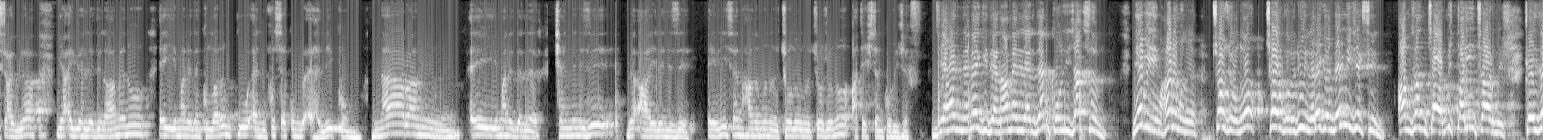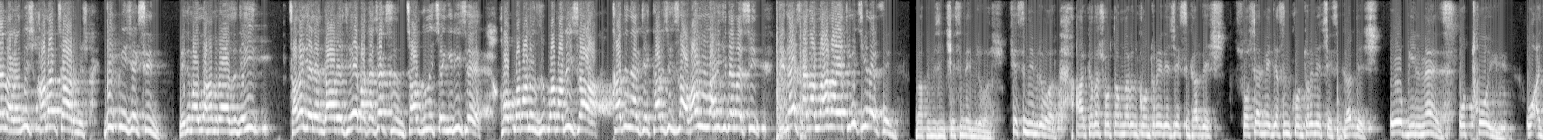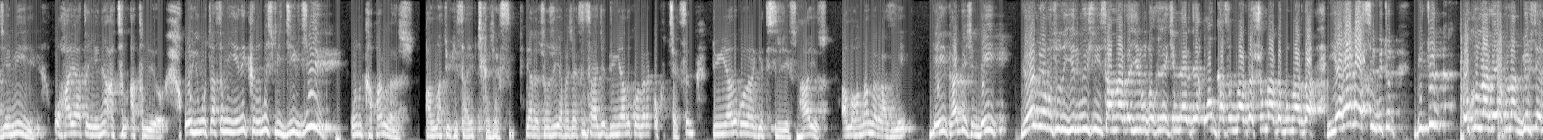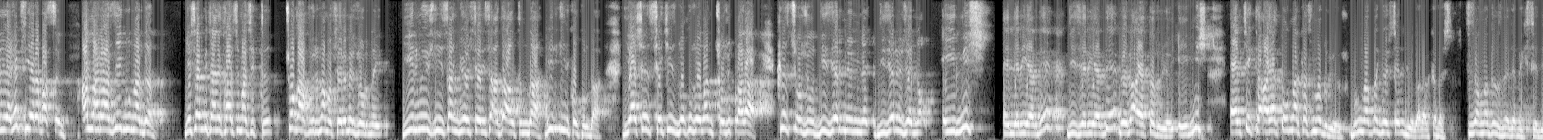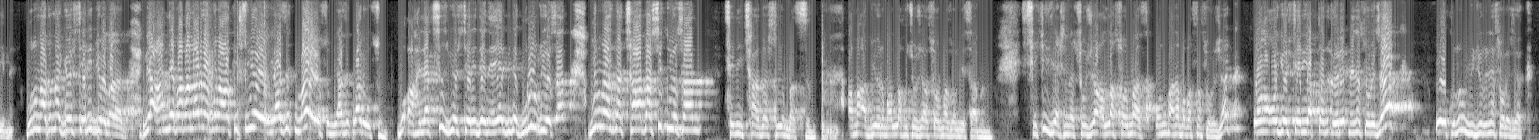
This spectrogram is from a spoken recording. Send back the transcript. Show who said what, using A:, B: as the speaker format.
A: Estağfirullah. Ya eyyühellezine amenu. Ey iman eden kullarım. Ku enfusekum ve ehlikum. Naran. Ey iman edenler. Kendinizi ve ailenizi evliysen hanımını, çoluğunu, çocuğunu ateşten koruyacaksın. Cehenneme giden amellerden koruyacaksın. Ne bileyim hanımını, çocuğunu çalgılı düğünlere göndermeyeceksin. Amcan çağırmış, dayın çağırmış, teyzen aramış, halan çağırmış. Gitmeyeceksin. Benim Allah'ım razı değil. Sana gelen davetiye bakacaksın. Çalgılı çengiliyse, hoplamalı zıplamalıysa, kadın erkek karışıksa vallahi gidemezsin. Gidersen Allah'ın ayetini çiğnersin. Rabbimizin kesin emri var. Kesin emri var. Arkadaş ortamlarını kontrol edeceksin kardeş. Sosyal medyasını kontrol edeceksin kardeş. O bilmez. O toy. O acemi. O hayata yeni atıl atılıyor. O yumurtasını yeni kırmış bir civciv. Onu kaparlar. Allah diyor ki sahip çıkacaksın. Ya da çocuğu yapacaksın sadece dünyalık olarak okutacaksın. Dünyalık olarak yetiştireceksin. Hayır. Allah ondan da razı değil. Değil kardeşim değil. Görmüyor musunuz 23 Nisanlarda, 29 Ekimlerde, 10 Kasımlarda, şunlarda bunlarda yere bassın bütün bütün okullarda yapılan gösteriler hepsi yere bassın. Allah razı değil bunlardan. Geçen bir tane karşıma çıktı. Çok af buyurun ama söylemek zorundayım. 23 Nisan gösterisi adı altında bir ilkokulda yaşı 8-9 olan çocuklara kız çocuğu dizlerin önüne dizlerin üzerine eğilmiş Elleri yerde, dizleri yerde böyle ayakta duruyor. Eğilmiş. Erkek de ayakta onun arkasında duruyor. Bunun adına gösteri diyorlar arkadaşlar. Siz anladınız ne demek istediğimi. Bunun adına gösteri diyorlar. Ve anne babalar da bunu alkışlıyor. Yazıklar olsun, yazıklar olsun. Bu ahlaksız gösteriden eğer bir de gurur duyuyorsan, bunun adına çağdaşlık diyorsan senin çağdaşlığın batsın. Ama diyorum Allah o çocuğa sormaz onun hesabını. 8 yaşında çocuğa Allah sormaz. Onun ana babasına soracak. Ona o gösteri yaptıran öğretmene soracak. O okulun müdürüne soracak.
